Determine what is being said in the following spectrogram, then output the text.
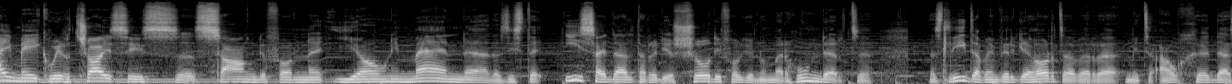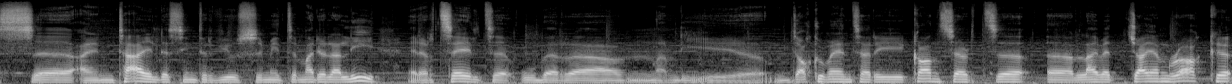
I Make Weird Choices äh, Song von Yoni Man. Das ist der E-Side Alter Radio Show, die Folge Nummer 100. Das Lied haben wir gehört, aber äh, mit auch das äh, ein Teil des Interviews mit Mario Lally. Er erzählt äh, über äh, die äh, Documentary Concerts äh, live at Giant Rock.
